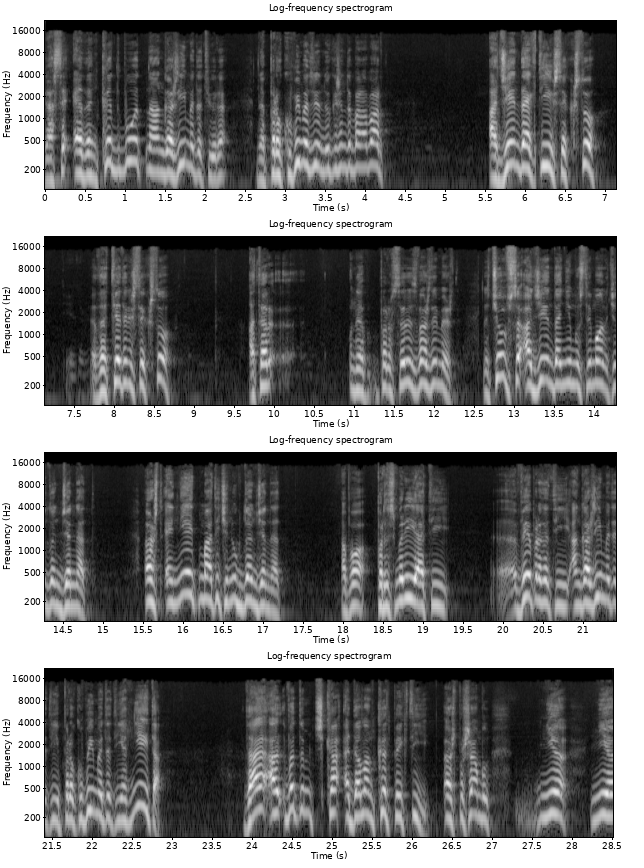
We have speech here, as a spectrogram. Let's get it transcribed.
Ngase edhe në këtë botë në angazhimet e tyre, në preokupimet e tyre nuk ishin të barabartë. Agjenda e këtij ishte kështu. E tjetrit ishte kështu. Atë unë e përsëris vazhdimisht. Në qoftë se agjenda e një muslimani që don xhenet është e njëjtë me atë që nuk don xhenet, apo përditshmëria e tij veprat e tij, angazhimet e tij, preokupimet e tij janë të njëjta. Dhe a, a, vetëm çka e dallon kët prej këtij, është për shembull një një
